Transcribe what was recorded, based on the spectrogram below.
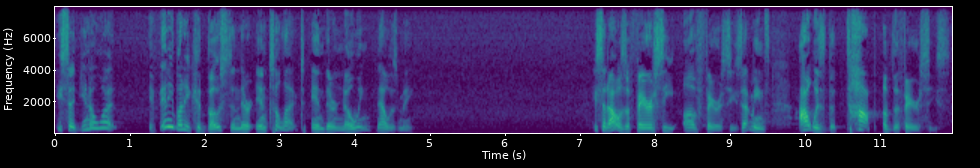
He said, "You know what? if anybody could boast in their intellect and their knowing, that was me. He said, I was a Pharisee of Pharisees. That means I was the top of the Pharisees.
